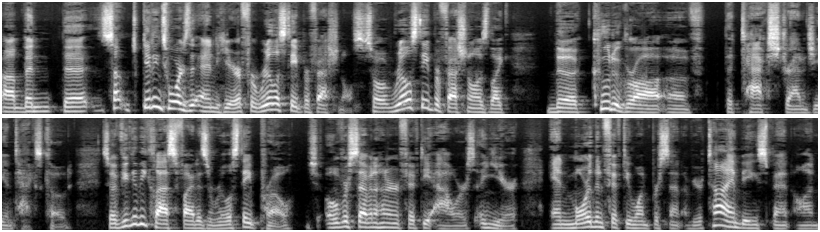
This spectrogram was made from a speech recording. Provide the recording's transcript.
Um, then the so getting towards the end here for real estate professionals. So a real estate professional is like the coup de grace of the tax strategy and tax code. So if you can be classified as a real estate pro, which over 750 hours a year and more than 51% of your time being spent on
